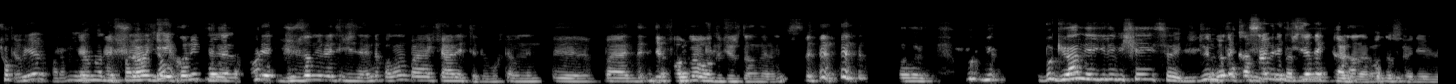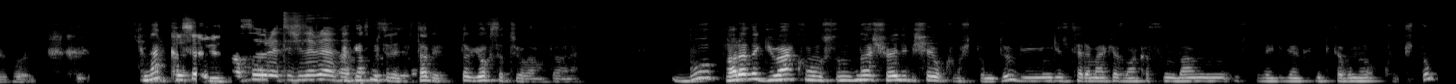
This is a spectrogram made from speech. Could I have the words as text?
çok Tabii büyük bir para. İnanılmaz e, bir şu para anki değil ama ekonomik 200 model TL falan. bir de cüzdan üreticilerini falan bayağı kâr ettirdi. Muhtemelen e, bayağı de, deforme oldu cüzdanlarımız. Olabilir. Bu, bu güvenle ilgili bir şey söyleyeyim. Dün Bu arada kasa üreticileri de kitap Onu da söyleyebilirim. Kimler? Kasa üret- Kasa üreticileri evet. Kasım süreci. Tabii. Tabii yok satıyorlar muhtemelen. Bu parada güven konusunda şöyle bir şey okumuştum dün. Bir İngiltere Merkez Bankası'ndan üst düzey bir yöneticinin kitabını okumuştum.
